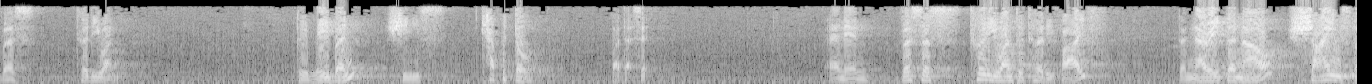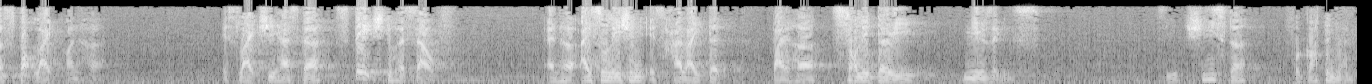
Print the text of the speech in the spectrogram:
verse 31. To Laban, she's capital, but that's it. And in verses 31 to 35, the narrator now shines the spotlight on her. It's like she has the stage to herself, and her isolation is highlighted by her solitary musings. See, she's the forgotten one.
